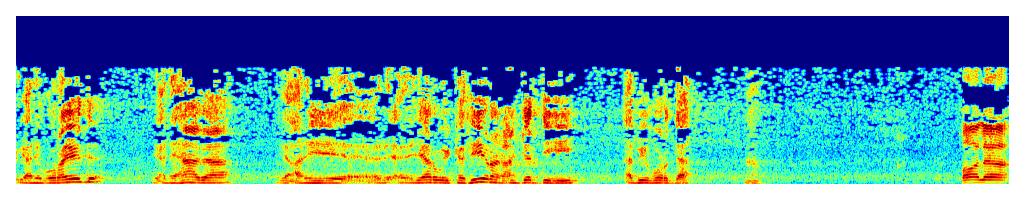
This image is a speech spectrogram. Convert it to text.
يعني بريد يعني هذا يعني يروي كثيرا عن جده أبي بردة. نعم. قال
